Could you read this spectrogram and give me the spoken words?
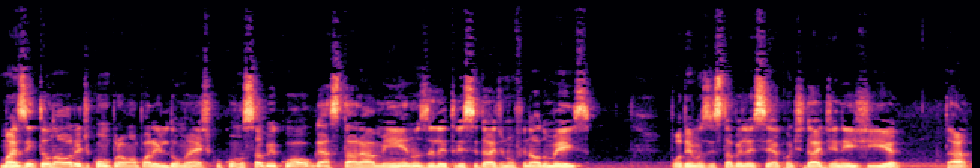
Mas então, na hora de comprar um aparelho doméstico, como saber qual gastará menos eletricidade no final do mês? Podemos estabelecer a quantidade de energia, tá?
